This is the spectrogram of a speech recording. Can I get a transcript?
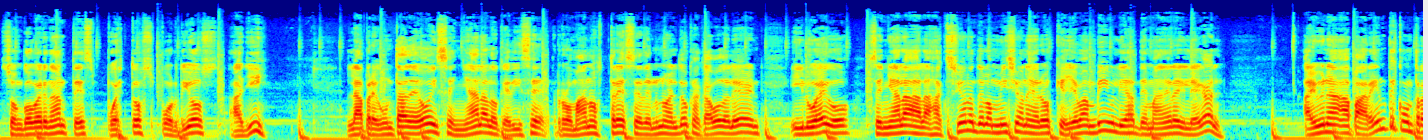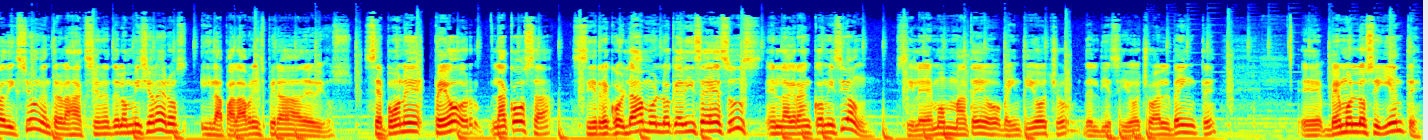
son gobernantes puestos por Dios allí. La pregunta de hoy señala lo que dice Romanos 13 del 1 al 2 que acabo de leer y luego señala a las acciones de los misioneros que llevan Biblias de manera ilegal. Hay una aparente contradicción entre las acciones de los misioneros y la palabra inspirada de Dios. Se pone peor la cosa si recordamos lo que dice Jesús en la Gran Comisión. Si leemos Mateo 28 del 18 al 20, eh, vemos lo siguiente.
